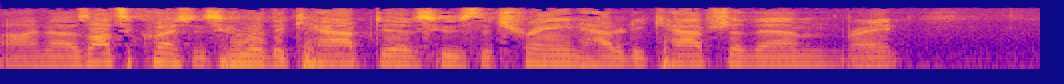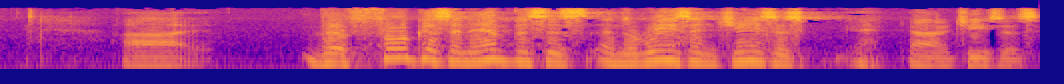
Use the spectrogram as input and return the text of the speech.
Uh, now there's lots of questions. Who are the captives? Who's the train? How did he capture them? Right? Uh, the focus and emphasis and the reason Jesus, uh, Jesus,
